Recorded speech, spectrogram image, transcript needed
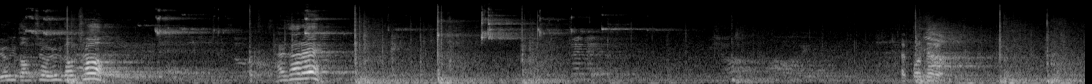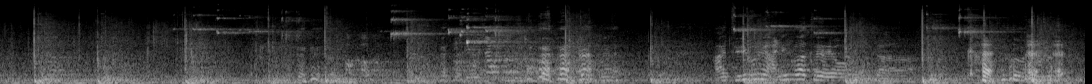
여기 넘쳐, 여기 넘쳐. 살살해. 백보드를 아니 드리블이 아닌 것 같아요, 진짜.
